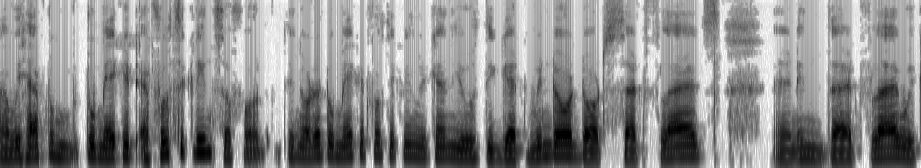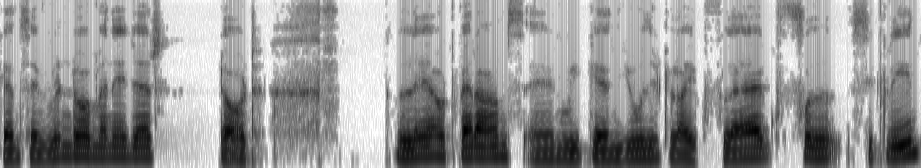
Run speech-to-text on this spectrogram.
uh, we have to to make it a full screen. So for in order to make it full screen we can use the get window dot set flags and in that flag we can say window manager dot layout params and we can use it like flag full screen.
